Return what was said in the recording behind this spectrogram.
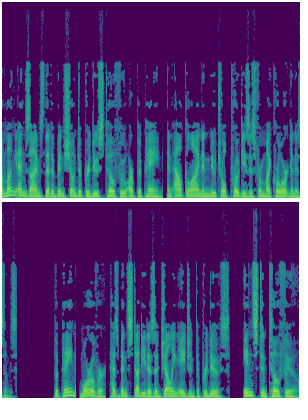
Among enzymes that have been shown to produce tofu are papain, and alkaline and neutral proteases from microorganisms. Papain, moreover, has been studied as a gelling agent to produce instant tofu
